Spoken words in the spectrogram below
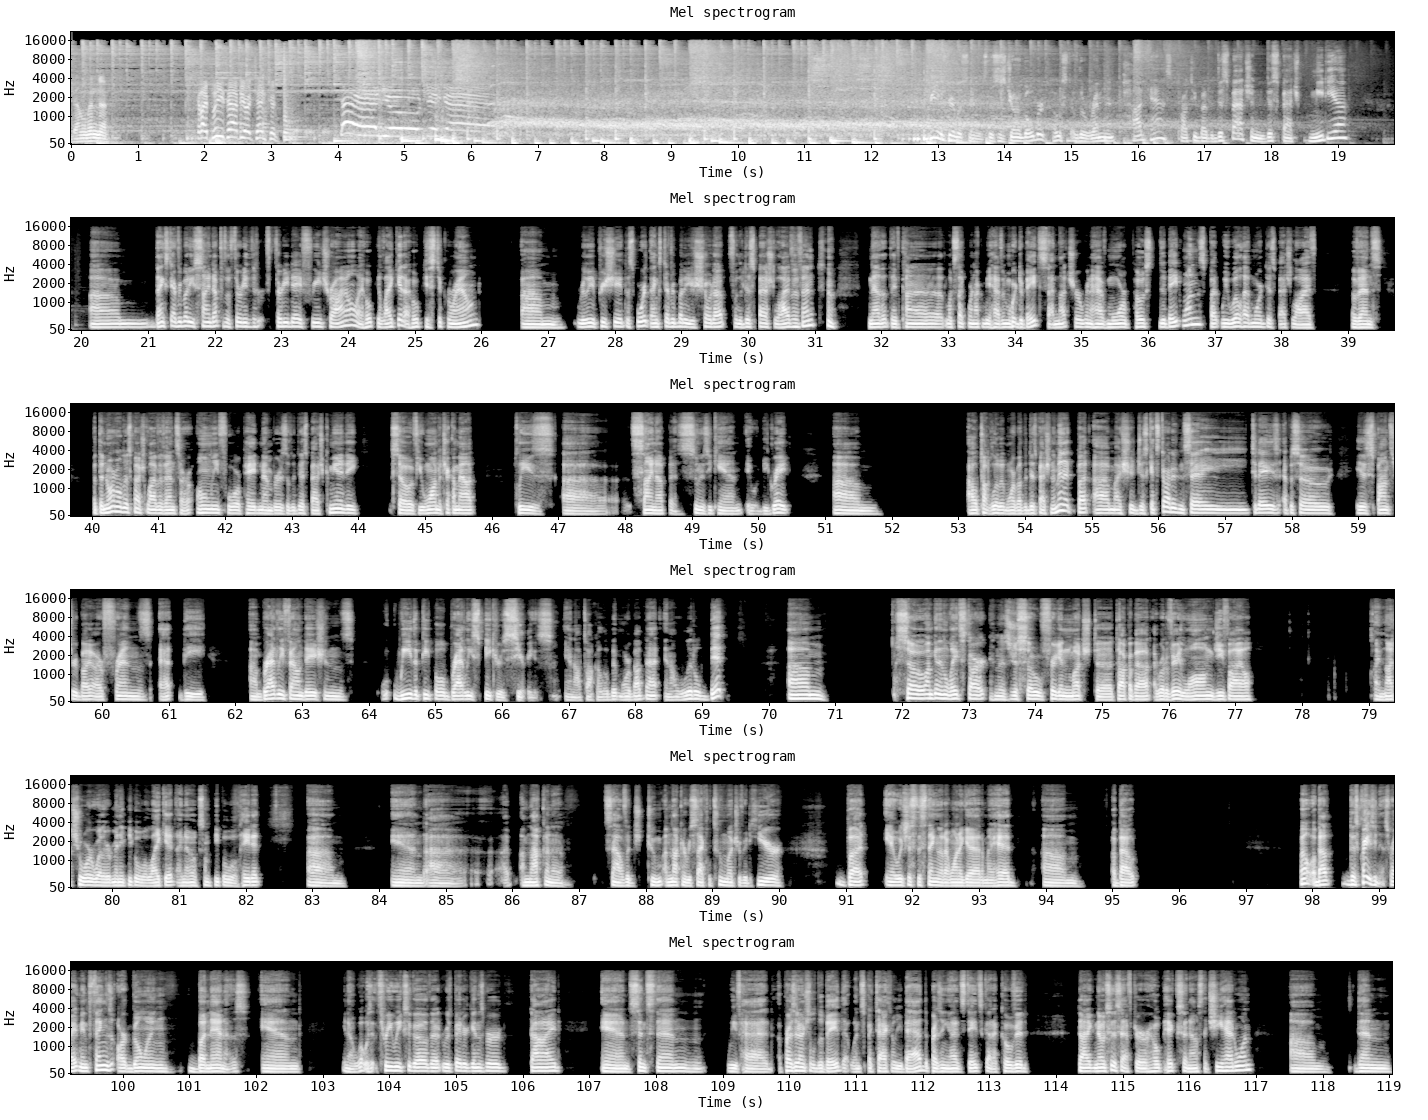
And gentlemen, uh, Can I please have your attention? Can you dig it? Greetings, dear listeners. This is Jonah Goldberg, host of the Remnant Podcast, brought to you by the Dispatch and Dispatch Media. Um, thanks to everybody who signed up for the 30, 30 day free trial. I hope you like it. I hope you stick around. Um, really appreciate the support. Thanks to everybody who showed up for the Dispatch live event. now that they've kind of looks like we're not going to be having more debates. I'm not sure we're going to have more post debate ones, but we will have more Dispatch live events. But the normal Dispatch Live events are only for paid members of the Dispatch community. So if you want to check them out, please uh, sign up as soon as you can. It would be great. Um, I'll talk a little bit more about the Dispatch in a minute, but um, I should just get started and say today's episode is sponsored by our friends at the um, Bradley Foundation's We the People Bradley Speakers series. And I'll talk a little bit more about that in a little bit. Um, so I'm getting a late start, and there's just so friggin' much to talk about. I wrote a very long G file. I'm not sure whether many people will like it. I know some people will hate it. Um, and uh, I, I'm not going to salvage too, I'm not going to recycle too much of it here. But, you know, it's just this thing that I want to get out of my head um, about well, about this craziness, right? I mean, things are going bananas. And, you know, what was it, three weeks ago that Ruth Bader Ginsburg died? And since then, we've had a presidential debate that went spectacularly bad. The president of the United States got a COVID diagnosis after Hope Hicks announced that she had one. Um, then,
